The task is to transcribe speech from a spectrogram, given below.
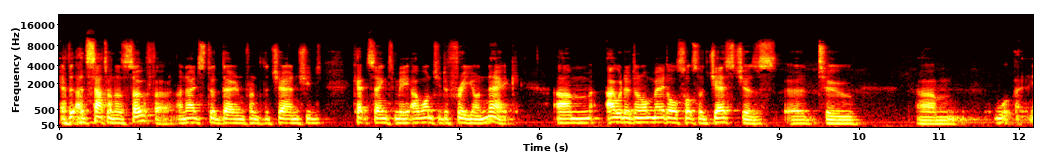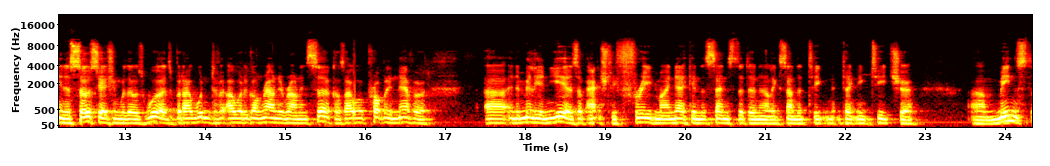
had sat on a sofa and I'd stood there in front of the chair and she'd kept saying to me, "I want you to free your neck." Um, I would have done, made all sorts of gestures uh, to um, in association with those words, but I wouldn't have, I would have gone round and round in circles. I would probably never, uh, in a million years, have actually freed my neck in the sense that an Alexander te- technique teacher um, means,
